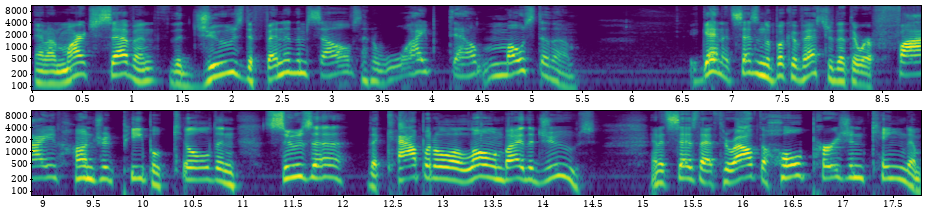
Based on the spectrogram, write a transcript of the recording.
And on March 7th, the Jews defended themselves and wiped out most of them. Again, it says in the book of Esther that there were 500 people killed in Susa, the capital alone, by the Jews. And it says that throughout the whole Persian kingdom,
